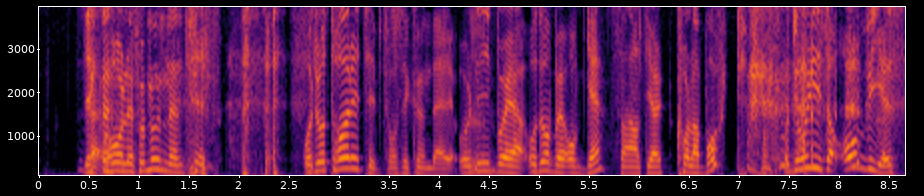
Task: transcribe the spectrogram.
så här håller för munnen typ. Och då tar det typ två sekunder, och ni Mm. börjar, och då börjar Ogge, som han alltid gör, kolla bort. Och då är det så obvious,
